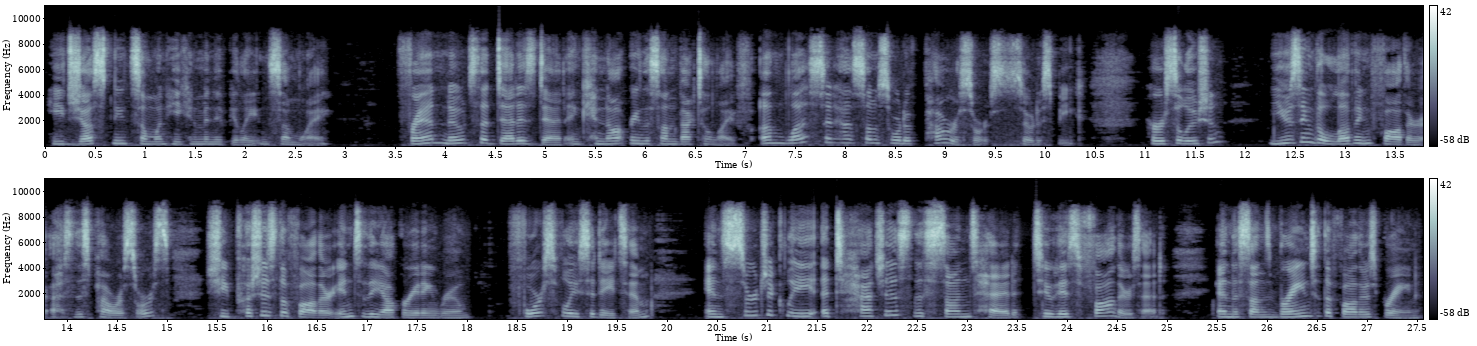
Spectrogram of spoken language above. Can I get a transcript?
He just needs someone he can manipulate in some way. Fran notes that Dad is dead and cannot bring the son back to life, unless it has some sort of power source, so to speak. Her solution? Using the loving father as this power source, she pushes the father into the operating room, forcefully sedates him, and surgically attaches the son's head to his father's head, and the son's brain to the father's brain,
